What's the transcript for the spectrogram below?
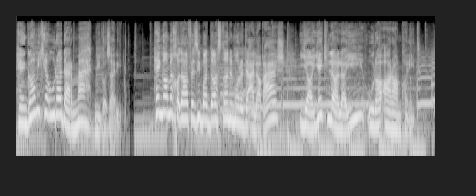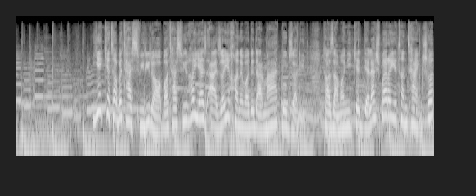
هنگامی که او را در مهد می‌گذارید. هنگام خداحافظی با داستان مورد علاقش یا یک لالایی او را آرام کنید. یک کتاب تصویری را با تصویرهایی از اعضای خانواده در مهد بگذارید تا زمانی که دلش برایتان تنگ شد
